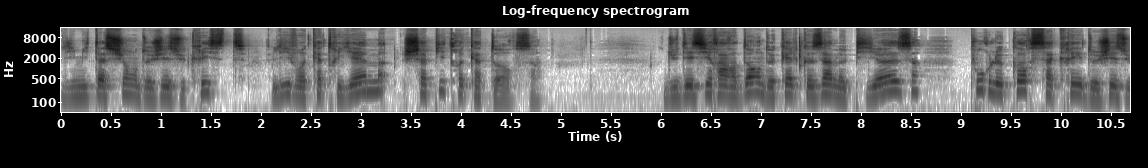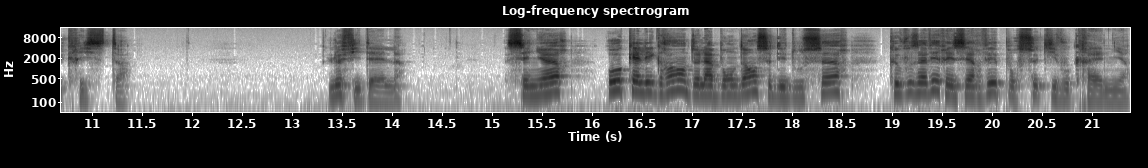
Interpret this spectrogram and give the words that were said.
L'imitation de Jésus-Christ, livre quatrième, chapitre 14. Du désir ardent de quelques âmes pieuses pour le corps sacré de Jésus-Christ. Le fidèle. Seigneur, ô quelle est grande l'abondance des douceurs que vous avez réservées pour ceux qui vous craignent.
